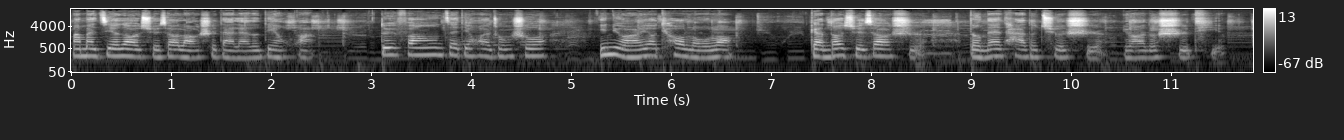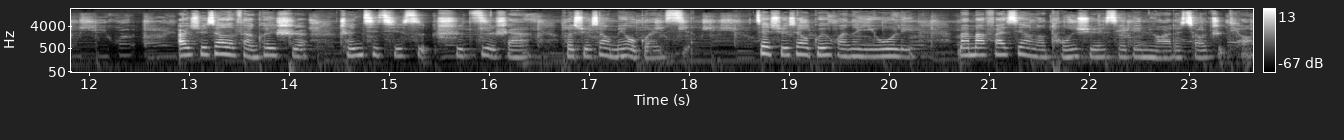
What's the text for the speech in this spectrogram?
妈妈接到学校老师打来的电话，对方在电话中说：“你女儿要跳楼了。”赶到学校时，等待她的却是女儿的尸体。而学校的反馈是，陈琪琪死是自杀，和学校没有关系。在学校归还的遗物里，妈妈发现了同学写给女儿的小纸条，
